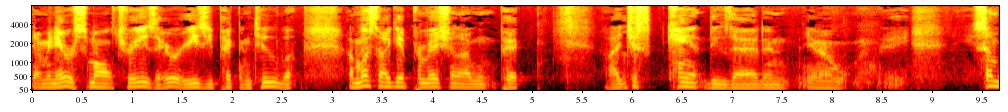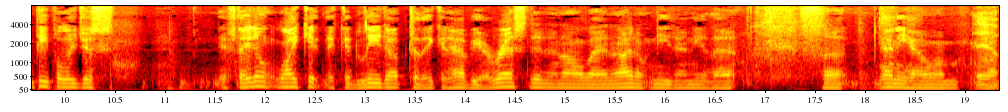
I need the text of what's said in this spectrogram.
I mean, they were small trees. They were easy picking too. But unless I get permission, I won't pick. I just can't do that. And you know, some people are just if they don't like it, it could lead up to they could have you arrested and all that. And I don't need any of that. But anyhow, I'm Yeah.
